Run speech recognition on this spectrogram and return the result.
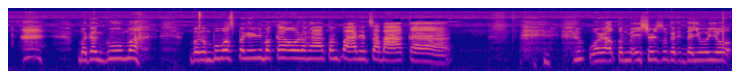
Bagang guma. Bagang buwas pa gid makaon ang akon panit sa baka. Wala akong ma-share sugat in the yuyo.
